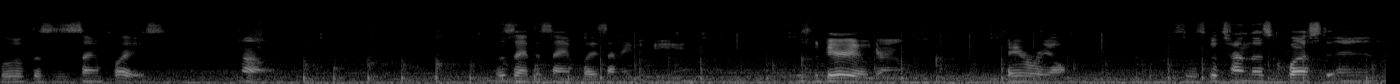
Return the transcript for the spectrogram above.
clue if this is the same place. No. This ain't the same place I need to be. This is the burial ground. Burial. So let's go turn this quest in.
